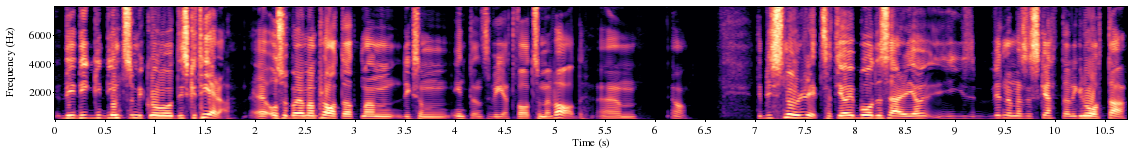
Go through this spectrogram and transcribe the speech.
det, det, det, är inte så mycket att diskutera. Eh, och så börjar man prata att man liksom inte ens vet vad som är vad. Um, ja. Det blir snurrigt, så jag är både så här, jag vet inte om jag ska skratta eller gråta.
